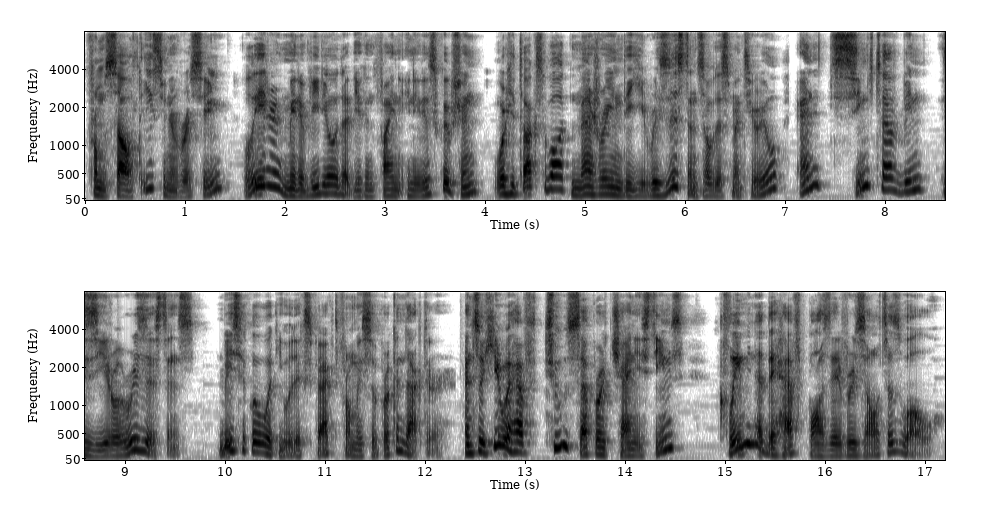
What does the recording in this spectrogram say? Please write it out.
from Southeast University, later made a video that you can find in the description where he talks about measuring the resistance of this material and it seems to have been zero resistance. Basically what you would expect from a superconductor. And so here we have two separate Chinese teams claiming that they have positive results as well.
